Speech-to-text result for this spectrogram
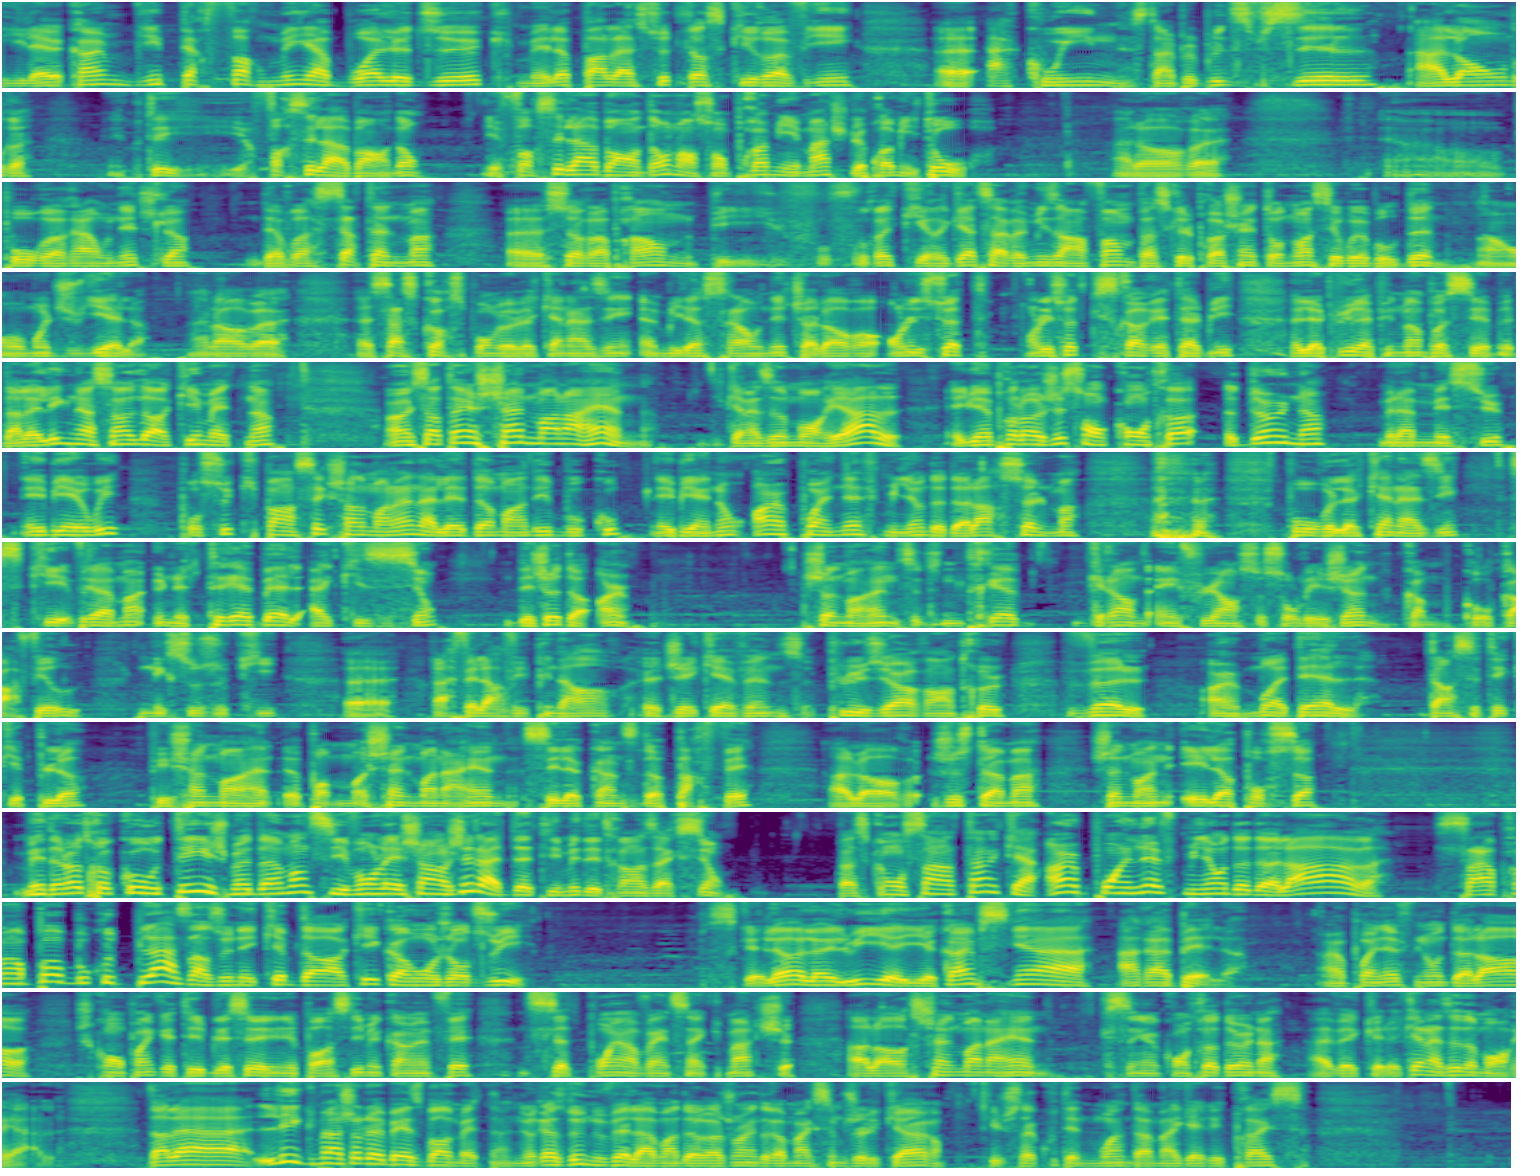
il avait quand même bien performé à Bois-le-Duc, mais là, par la suite, lorsqu'il revient euh, à Queen, c'est un peu plus difficile. À Londres, écoutez, il a forcé l'abandon. Il a forcé l'abandon dans son premier match de premier tour. Alors, euh, euh, pour Raonic, là, devra certainement euh, se reprendre. Puis il faudra qu'il regarde sa remise en forme parce que le prochain tournoi c'est Wimbledon au mois de juillet là. Alors euh, ça se corse pour le, Canadien Milos Raonic. Alors on lui souhaite, on lui souhaite qu'il sera rétabli le plus rapidement possible. Dans la Ligue nationale de hockey maintenant, un certain Shane Monahan du Canadien de Montréal, eh bien, prolongé son contrat d'un an, mesdames, messieurs. Eh bien oui, pour ceux qui pensaient que Sean Monahan allait demander beaucoup, eh bien non, 1,9 million de dollars seulement pour le Canadien, ce qui est vraiment une très belle acquisition. Déjà de 1, Sean Monahan, c'est une très grande influence sur les jeunes comme Cole Caulfield, Nick Suzuki, euh, Raphaël Harvey Pinard, euh, Jake Evans. Plusieurs d'entre eux veulent un modèle dans cette équipe-là. Puis Sean Monahan, euh, Sean Monahan c'est le candidat parfait. Alors, justement, Sean Monahan est là pour ça. Mais d'un autre côté, je me demande s'ils vont l'échanger la date limite des transactions. Parce qu'on s'entend qu'à 1,9 million de dollars, ça prend pas beaucoup de place dans une équipe de hockey comme aujourd'hui. Parce que là, là, lui, il a quand même signé à, à rabais, là. 1,9 million de dollars. Je comprends qu'il a été blessé l'année passée, mais quand même fait 17 points en 25 matchs. Alors, Shane Monahan, qui un contrat d'un an avec le Canadien de Montréal. Dans la Ligue majeure de baseball maintenant, il nous reste deux nouvelles avant de rejoindre Maxime Jolicoeur, qui est juste à côté de moi dans Marguerite Price.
